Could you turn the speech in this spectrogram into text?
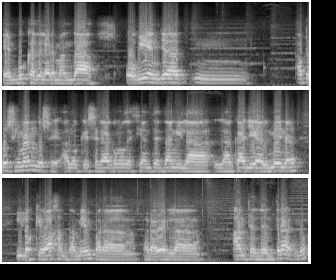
en busca de la hermandad, o bien ya mm, aproximándose a lo que será, como decía antes Dani, la, la calle Almena y los que bajan también para, para verla antes de entrar, ¿no?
